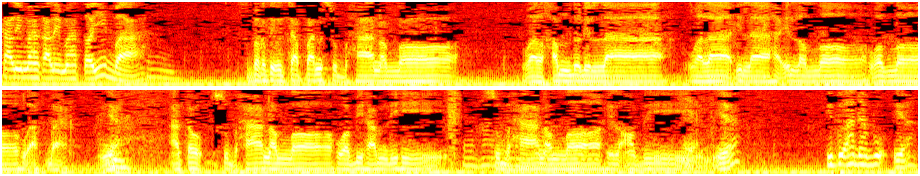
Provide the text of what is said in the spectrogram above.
kalimah-kalimah Hmm. Seperti ucapan subhanallah walhamdulillah wala ilaha illallah wallahu akbar. Ya. Atau subhanallah wa bihamdihi subhanallahil azim. Ya. Itu ada Bu ya.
